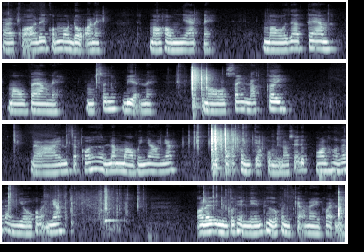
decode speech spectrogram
Đấy, có ở đây có màu đỏ này Màu hồng nhạt này Màu da cam, màu vàng này Màu xanh nước biển này Màu xanh lá cây. Đấy, nó sẽ có hơn 5 màu với nhau nhá. Phần kẹo của mình nó sẽ được ngon hơn rất là nhiều các bạn nhá. Ở đây thì mình có thể nếm thử cái phần kẹo này các bạn này.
